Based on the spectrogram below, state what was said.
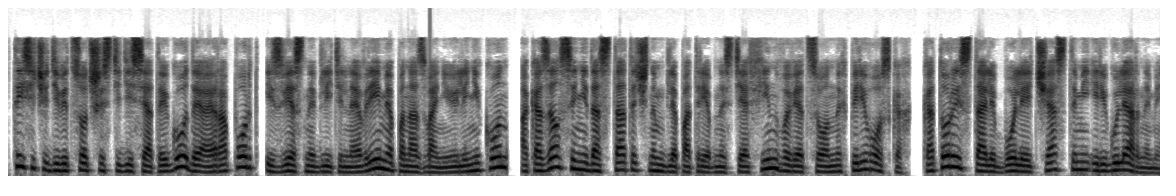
В 1960-е годы аэропорт, известный длительное время по названию Элиникон, оказался недостаточным для потребностей Афин в авиационных перевозках, которые стали более частыми и регулярными.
